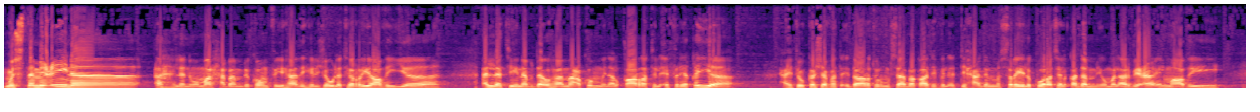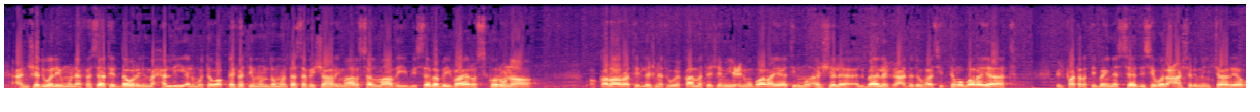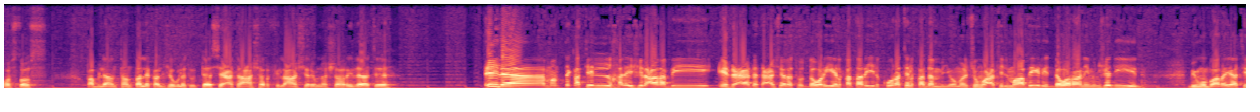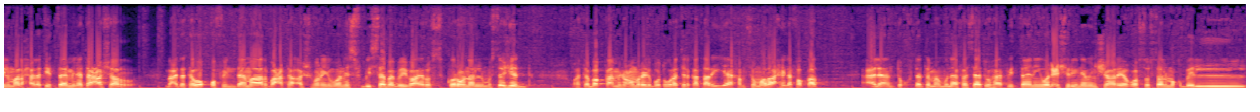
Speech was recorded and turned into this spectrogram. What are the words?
مستمعينا أهلا ومرحبا بكم في هذه الجولة الرياضية التي نبدأها معكم من القارة الإفريقية حيث كشفت إدارة المسابقات في الاتحاد المصري لكرة القدم يوم الأربعاء الماضي عن جدول منافسات الدور المحلي المتوقفة منذ منتصف شهر مارس الماضي بسبب فيروس كورونا وقررت اللجنة إقامة جميع المباريات المؤجلة البالغ عددها ست مباريات. في الفترة بين السادس والعاشر من شهر أغسطس قبل أن تنطلق الجولة التاسعة عشر في العاشر من الشهر ذاته. إلى منطقة الخليج العربي إذ عادت عجلة الدوري القطري لكرة القدم يوم الجمعة الماضي للدوران من جديد بمباريات المرحلة الثامنة عشر بعد توقف دام أربعة أشهر ونصف بسبب فيروس كورونا المستجد وتبقى من عمر البطولة القطرية خمس مراحل فقط. على أن تختتم منافساتها في الثاني والعشرين من شهر أغسطس المقبل.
